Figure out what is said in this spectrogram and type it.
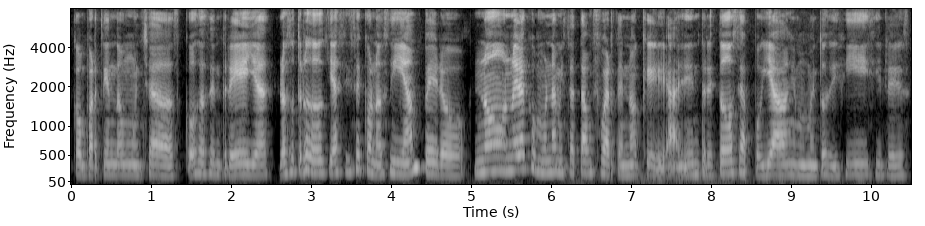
compartiendo muchas cosas entre ellas. Los otros dos ya sí se conocían, pero no, no era como una amistad tan fuerte, ¿no? Que ah, entre todos se apoyaban en momentos difíciles,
